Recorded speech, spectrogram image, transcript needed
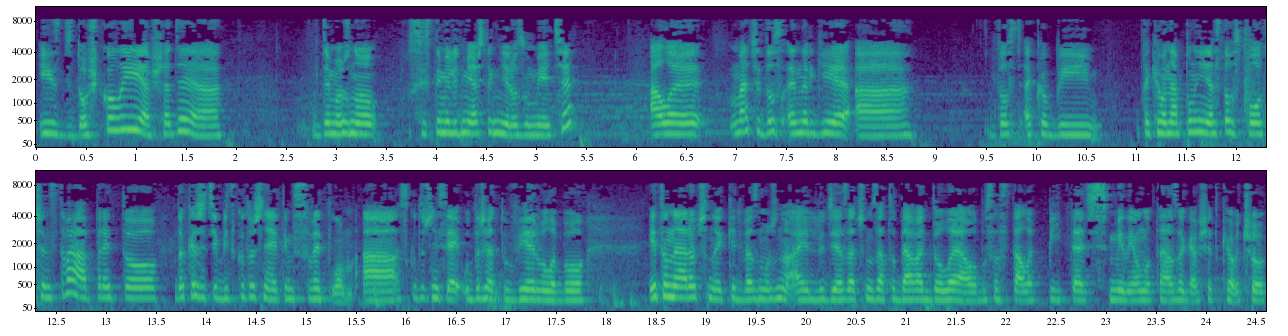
ísť do školy a všade a kde možno si s tými ľuďmi až tak nerozumiete, ale máte dosť energie a dosť akoby takého naplnenia z toho spoločenstva a preto dokážete byť skutočne aj tým svetlom a skutočne si aj udržať tú vieru, lebo je to náročné, keď vás možno aj ľudia začnú za to dávať dole alebo sa stále pýtať s milión otázok a všetkého, čo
